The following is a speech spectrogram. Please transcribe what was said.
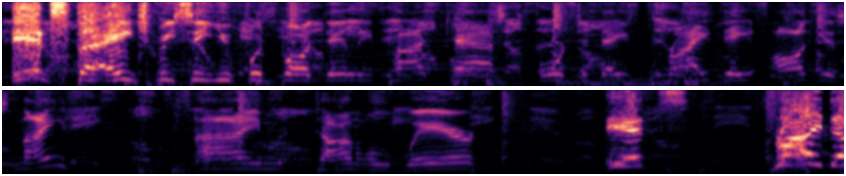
It's the HBCU Football Daily Podcast for today, Friday, August 9th. I'm Donal Ware. It's Friday!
